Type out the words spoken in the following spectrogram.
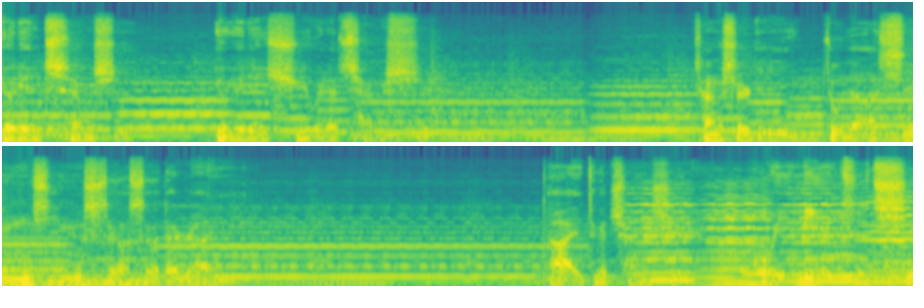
有点诚实，又有点虚伪的城市。城市里住着形形色色的人，在这个城市毁灭之前，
